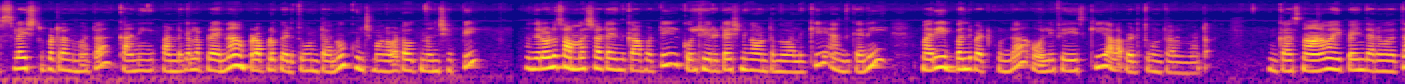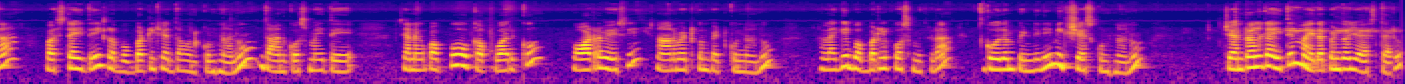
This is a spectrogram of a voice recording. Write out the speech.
అస్సలు ఇష్టపడరు అనమాట కానీ పండుగలప్పుడైనా అప్పుడప్పుడు పెడుతూ ఉంటాను. కొంచెం అలవాటు అవుతుందని చెప్పి. అందులోనూ సమ్మర్ స్టార్ట్ అయింది కాబట్టి కొంచెం ఇరిటేషన్గా ఉంటుంది వాళ్ళకి. అందుకని మరీ ఇబ్బంది పెట్టకుండా ఓన్లీ ఫేస్కి అలా పెడుతూ ఉంటాను అనమాట ఇంకా స్నానం అయిపోయిన తర్వాత ఫస్ట్ అయితే ఇక్కడ బొబ్బట్లు చేద్దాం అనుకుంటున్నాను. దానికోసం అయితే శనగపప్పు ఒక కప్పు వరకు వాటర్ వేసి నానబెట్టుకొని పెట్టుకున్నాను. అలాగే బొబ్బట్ల కోసం ఇక్కడ గోధుమ పిండిని మిక్స్ చేసుకుంటున్నాను. జనరల్గా అయితే మైదాపిండితో చేస్తారు.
